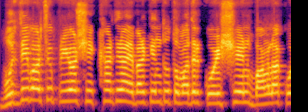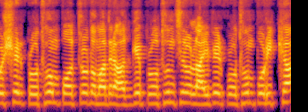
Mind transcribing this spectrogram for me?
বুঝতেই পারছ, প্রিয় শিক্ষার্থীরা, এবার কিন্তু তোমাদের কোয়েশ্চেন বাংলা কোয়েশ্চেন প্রথম পত্র তোমাদের আজকে প্রথম ছিল লাইভের প্রথম পরীক্ষা।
